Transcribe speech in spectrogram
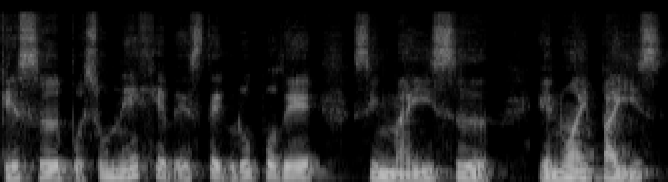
que es eh, pues un eje de este grupo de Sin Maíz eh, No hay País,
